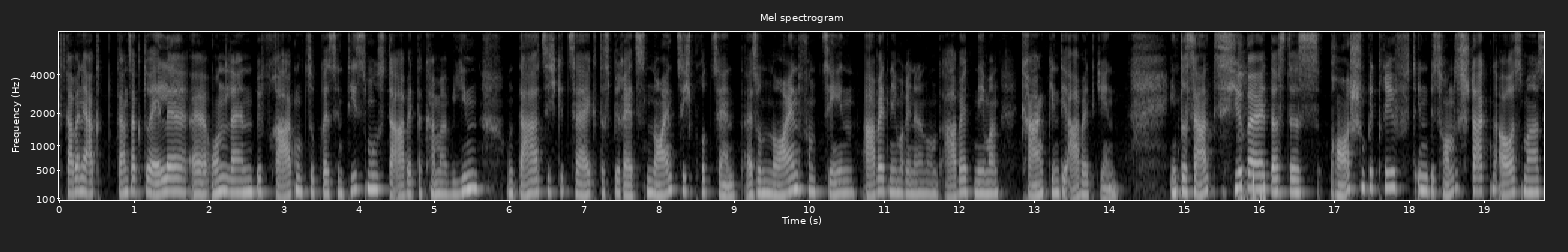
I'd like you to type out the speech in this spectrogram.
Es gab eine ganz aktuelle äh, Online-Befragung zu Präsentismus der Arbeiterkammer Wien. Und da hat sich gezeigt, dass bereits 90 Prozent, also neun von zehn Arbeitnehmerinnen und Arbeitnehmern krank in die Arbeit gehen. Interessant ist hierbei, dass das Branchen betrifft in besonders starkem Ausmaß,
